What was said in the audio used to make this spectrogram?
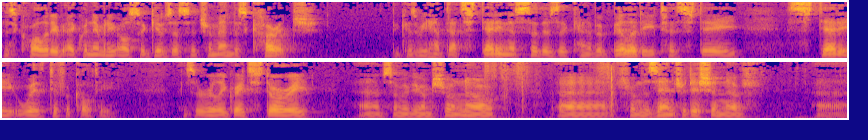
This quality of equanimity also gives us a tremendous courage because we have that steadiness, so there's a kind of ability to stay steady with difficulty. There's a really great story, uh, some of you I'm sure know, uh, from the Zen tradition of uh,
